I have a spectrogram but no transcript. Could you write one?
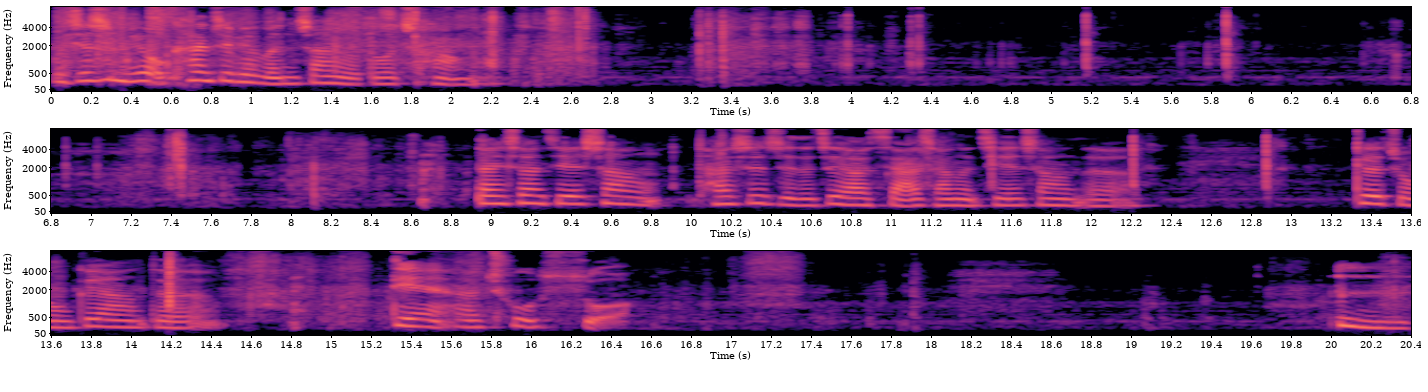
我其实没有看这篇文章有多长。单向街上，它是指的这条狭长的街上的各种各样的店啊处所。嗯，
